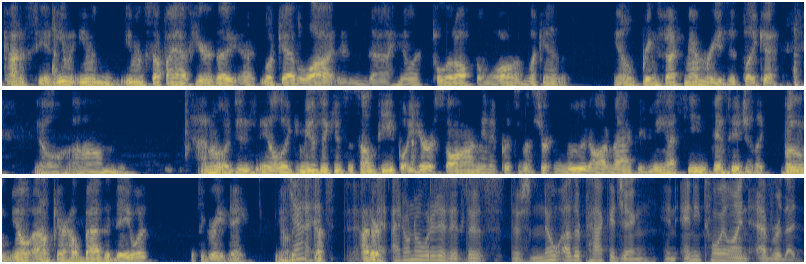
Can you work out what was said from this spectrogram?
gotta see it. Even even even stuff I have here that I look at a lot, and uh, you know, I pull it off the wall and looking at it. You know, brings back memories. It's like a, you know, um, I don't know, just you know, like music is to some people. You hear a song and it puts them in a certain mood automatically. Me, I see vintage, it's like boom. You know, I don't care how bad the day was. It's a great day. You know, yeah, I, I, don't know what it is. It, there's there's no other packaging in any toy line ever that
